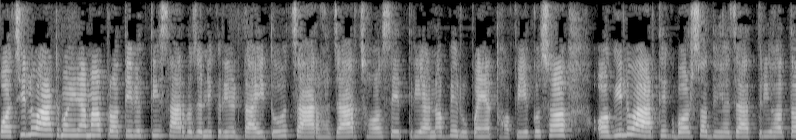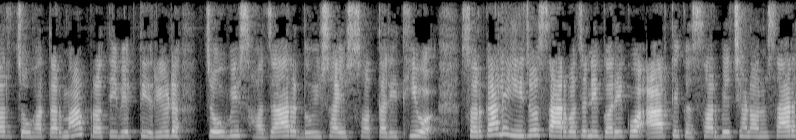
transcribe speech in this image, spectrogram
पछिल्लो आठ महिनामा प्रति व्यक्ति सार्वजनिक ऋण दायित्व चार हजार छ सय त्रियानब्बे रूपियाँ थपिएको छ। अघिल्लो आर्थिक वर्ष दुई हजार त्रिहत्तर चौहत्तरमा प्रति व्यक्ति ऋण चौबिस हजार दुई सय सत्तरी थियो। सरकारले हिजो सार्वजनिक गरेको आर्थिक सर्वेक्षण अनुसार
